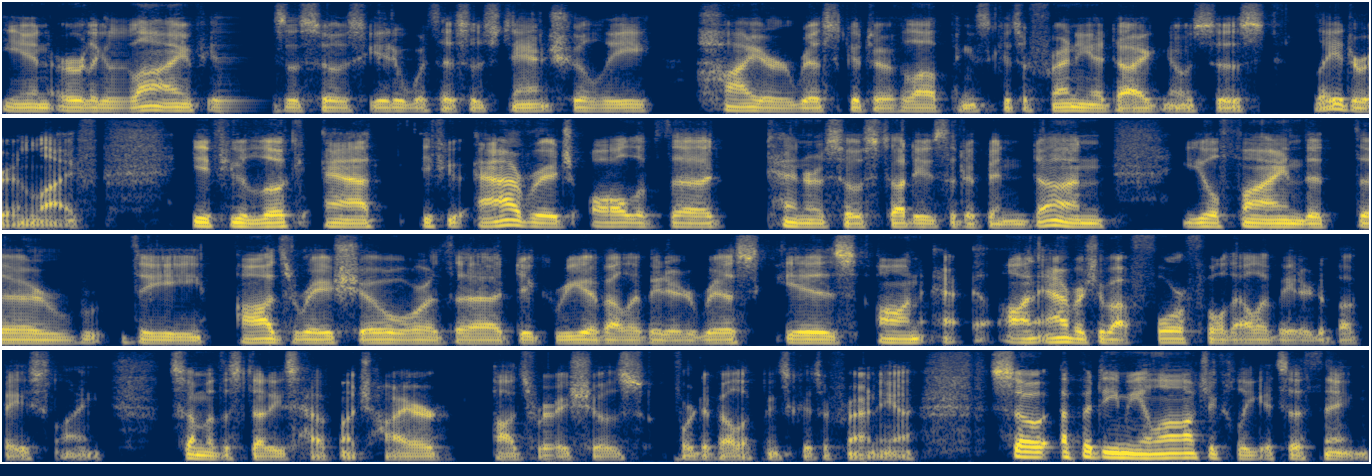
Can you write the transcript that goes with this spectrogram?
in early life is associated with a substantially higher risk of developing schizophrenia diagnosis later in life. If you look at, if you average all of the 10 or so studies that have been done, you'll find that the, the odds ratio or the degree of elevated risk is on, on average about fourfold elevated above baseline. Some of the studies have much higher odds ratios for developing schizophrenia. So epidemiologically, it's a thing.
